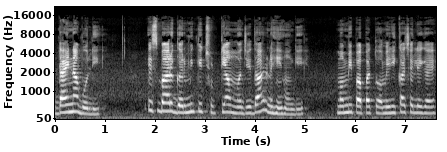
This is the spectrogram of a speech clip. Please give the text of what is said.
डायना बोली, इस बार गर्मी की छुट्टियाँ मज़ेदार नहीं होंगी। मम्मी पापा तो अमेरिका चले गए।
